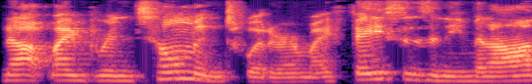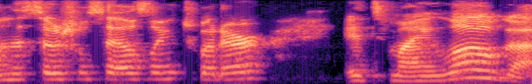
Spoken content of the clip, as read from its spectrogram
not my Brynne Tillman Twitter. My face isn't even on the social sales link Twitter. It's my logo.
